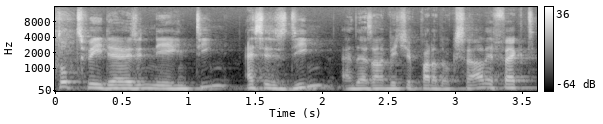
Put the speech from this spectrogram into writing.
tot 2019. En sindsdien, en dat is dan een beetje een paradoxaal effect,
